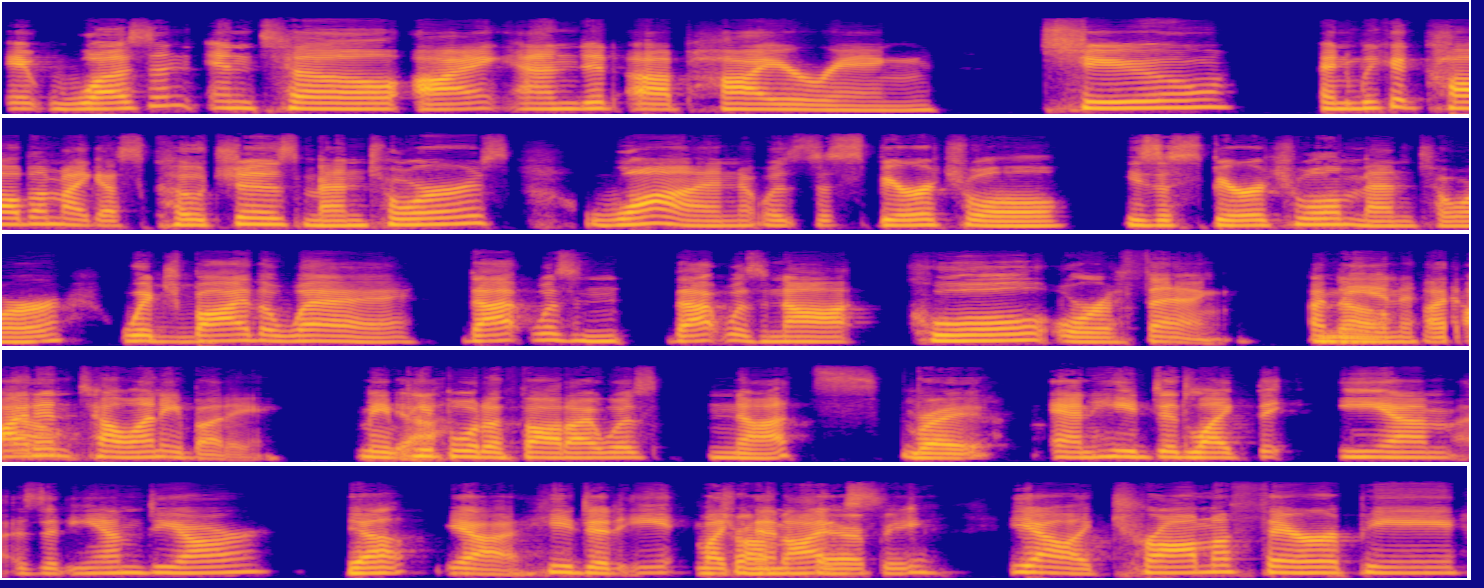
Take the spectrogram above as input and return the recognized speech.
it wasn't until I ended up hiring two, and we could call them, I guess, coaches, mentors. One was a spiritual, he's a spiritual mentor, which mm-hmm. by the way, that was that was not cool or a thing. I no, mean, I, I, didn't tell anybody. I mean, yeah. people would have thought I was nuts. Right. And he did like the EM, is it EMDR? Yeah. Yeah. He did e- like Trauma and therapy. Yeah, like trauma therapy,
